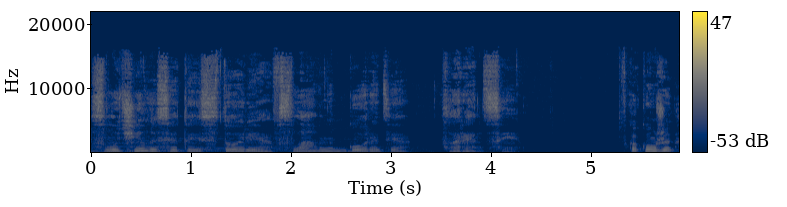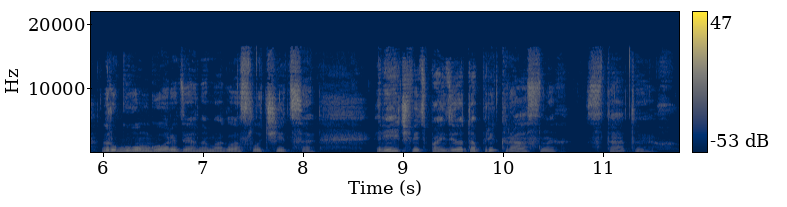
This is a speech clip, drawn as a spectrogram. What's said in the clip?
Случилась эта история в славном городе Флоренции. В каком же другом городе она могла случиться? Речь ведь пойдет о прекрасных статуях.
